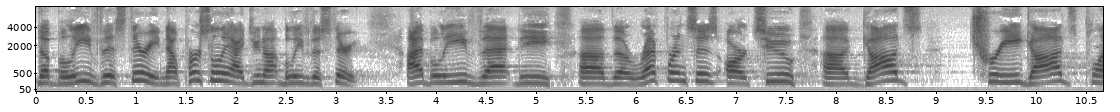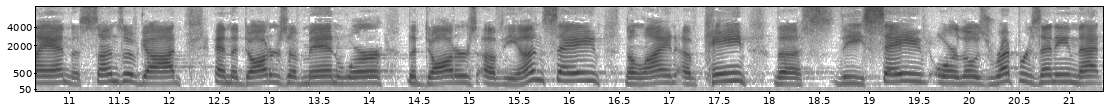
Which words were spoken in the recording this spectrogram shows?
that believe this theory. Now, personally, I do not believe this theory. I believe that the, uh, the references are to uh, God's tree, God's plan, the sons of God, and the daughters of men were the daughters of the unsaved, the line of Cain, the, the saved, or those representing that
